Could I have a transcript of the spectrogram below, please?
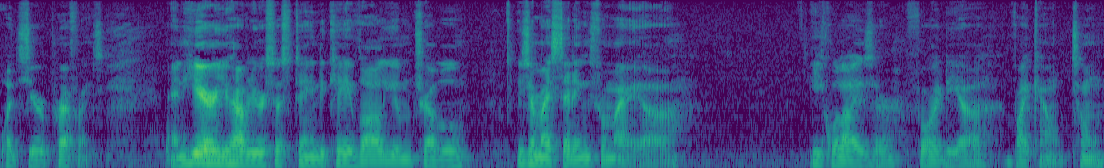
what's your preference. And here you have your sustain, decay, volume, treble. These are my settings for my uh, equalizer for the uh, Viscount tone.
